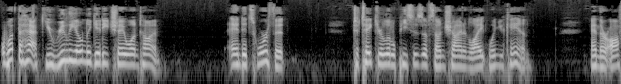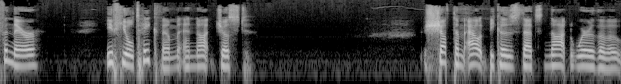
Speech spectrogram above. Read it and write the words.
what the heck? You really only get each day one time. And it's worth it to take your little pieces of sunshine and light when you can. And they're often there if you'll take them and not just shut them out because that's not where the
